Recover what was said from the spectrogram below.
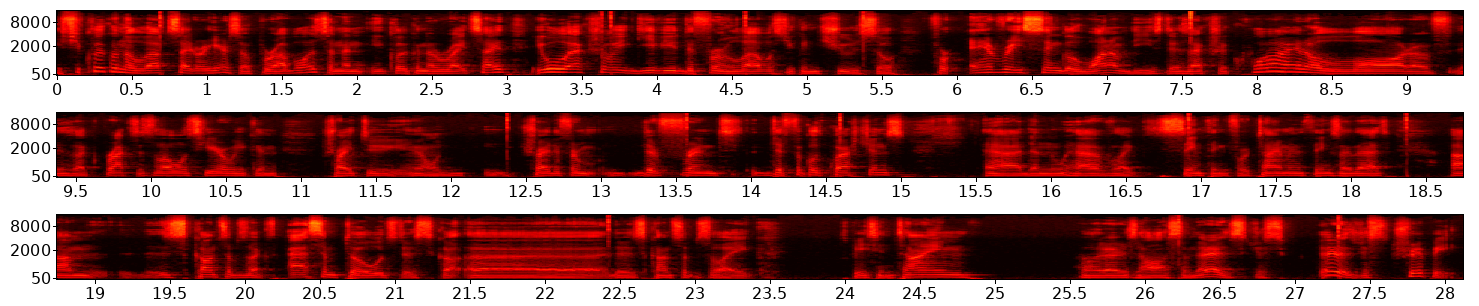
if you click on the left side right here, so parabolas, and then you click on the right side, it will actually give you different levels you can choose. So for every single one of these, there's actually quite a lot of, there's like practice levels here where you can try to, you know, try different, different difficult questions. Uh, then we have like same thing for time and things like that. Um, there's concepts like asymptotes, there's, uh, there's concepts like space and time. Oh, that is awesome. That is just that is just trippy.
